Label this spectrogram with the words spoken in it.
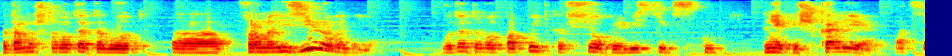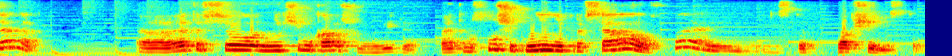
Потому что вот это вот э, формализирование, вот эта вот попытка все привести к, к некой шкале оценок, э, это все ни к чему хорошему не ведет. Поэтому слушать мнение профессионалов э, не стоит, вообще не стоит.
